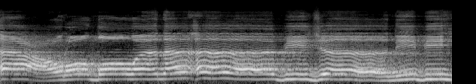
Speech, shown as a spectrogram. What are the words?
أعرض ونأى بجانبه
